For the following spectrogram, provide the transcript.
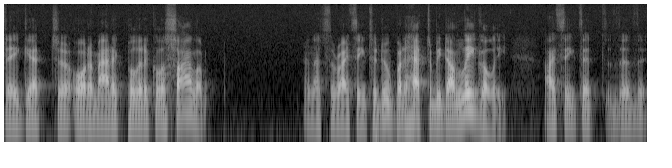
they get uh, automatic political asylum. And that's the right thing to do, but it had to be done legally. I think that the, the,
